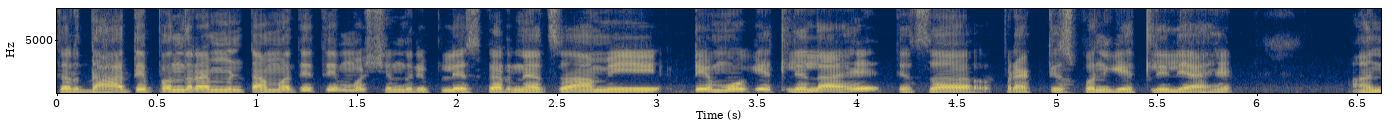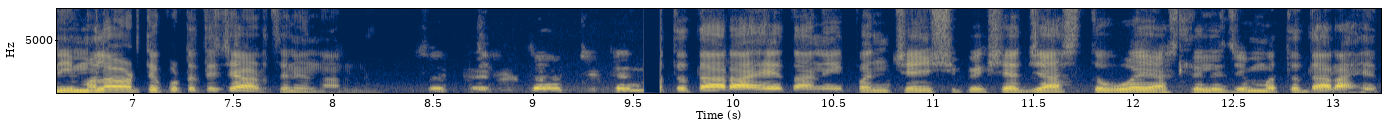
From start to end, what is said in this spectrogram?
तर दहा ते पंधरा मिनिटामध्ये ते मशीन रिप्लेस करण्याचं आम्ही डेमो घेतलेला आहे. त्याचं प्रॅक्टिस पण घेतलेली आहे. आणि मला वाटतं कुठं त्याच्या अडचण येणार नाही. मतदार आहेत आणि पंच्याऐंशीपेक्षा जास्त वय असलेले जे मतदार आहेत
